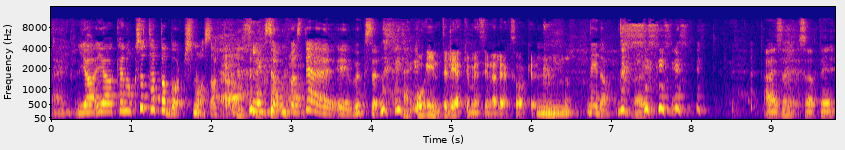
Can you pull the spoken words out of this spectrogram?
Nej, jag, jag kan också tappa bort små saker liksom, fast jag är vuxen. Och inte leker med sina leksaker. Mm, nej då. Nej, så, så att det,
